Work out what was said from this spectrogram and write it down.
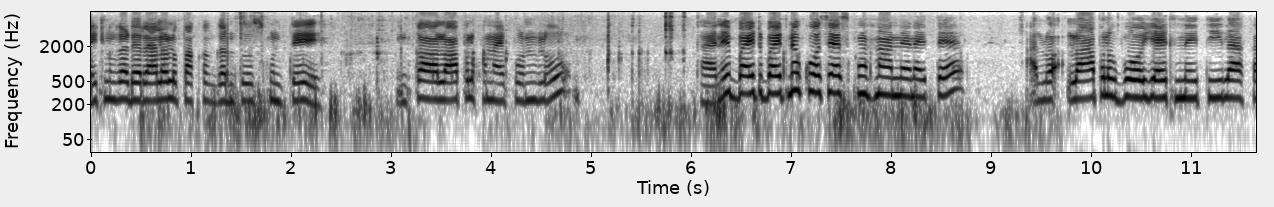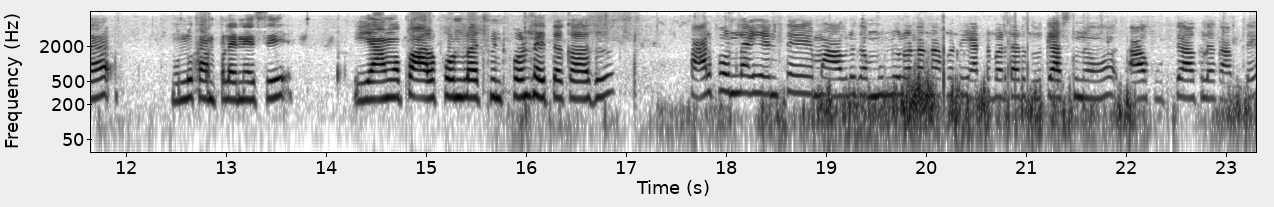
ఐట్ల గడ రేలలో పక్కకు గని తోసుకుంటే ఇంకా లోపలికి ఉన్నాయి పండ్లు కానీ బయట బయటనే కోసేసుకుంటున్నాను నేనైతే. ఆ లో లోపలికి పోయి వాటిని తీలాక ముళ్ళు కంపలనేసి అనేసి ఏమో పాల పండ్లు అటువంటి పండ్లు అయితే కాదు. పాల పండ్లు అవి అంటే మామూలుగా ముళ్ళులో ఉన్నాయి కాబట్టి ఎట్టబడితే అటు దూకేస్తున్నాము. ఆకు ఉట్టి ఆకులే కాకపోతే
